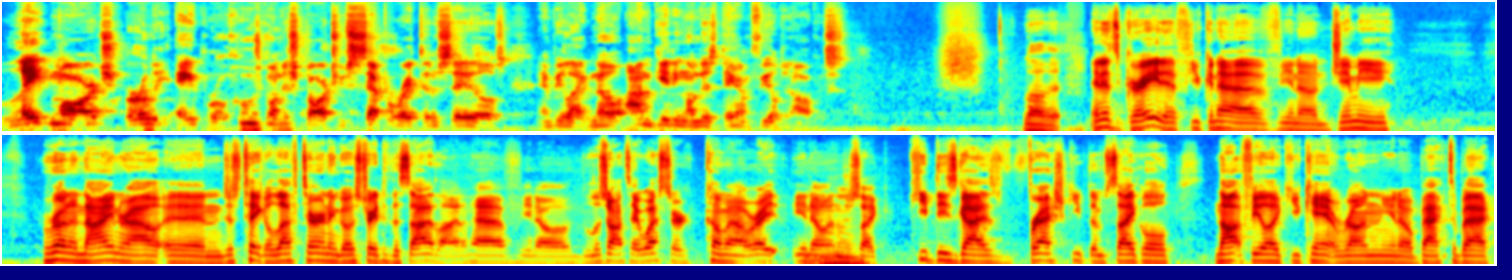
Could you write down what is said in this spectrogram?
late march early april who's going to start to separate themselves and be like no i'm getting on this damn field in august. Love it. And it's great if you can have, you know, Jimmy run a nine route and just take a left turn and go straight to the sideline and have, you know, LaJohntay Wester come out right, you know, and just like keep these guys fresh, keep them cycled, not feel like you can't run, you know, back to back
